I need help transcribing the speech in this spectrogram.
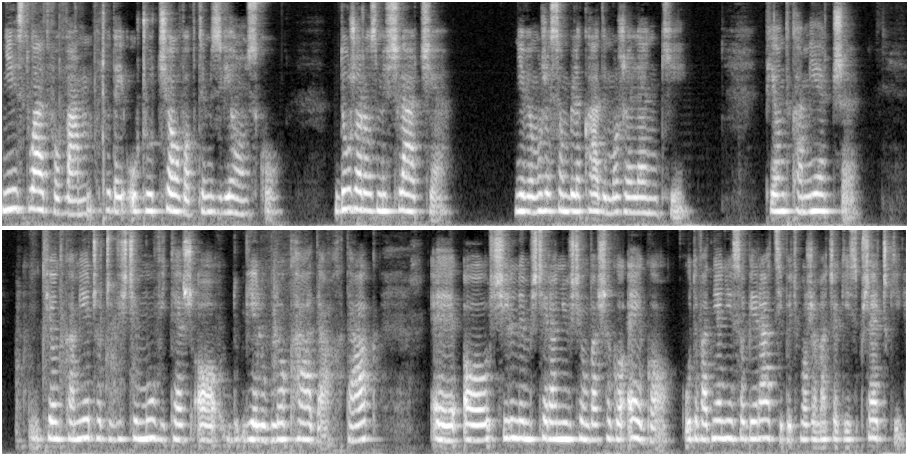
Nie jest łatwo Wam tutaj uczuciowo w tym związku. Dużo rozmyślacie. Nie wiem, może są blokady, może lęki. Piątka mieczy. Piątka mieczy oczywiście mówi też o wielu blokadach, tak? E, o silnym ścieraniu się waszego ego, udowadnianie sobie racji, być może macie jakieś sprzeczki,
